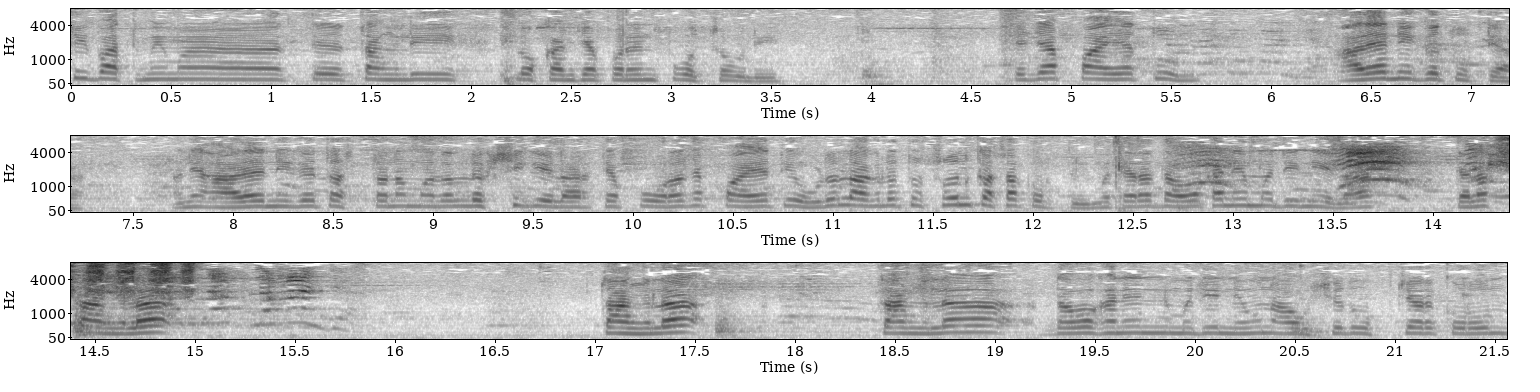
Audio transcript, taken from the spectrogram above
ती बातमी म- ते चांगली लोकांच्यापर्यंत पोहोचवली. त्याच्या पायातून आळ्या निघत होत्या. आणि आळ्या निघत असताना मला लक्ष गेला त्या पोराच्या पायात एवढं लागलं तो सण कसा करतोय? मग त्याला दवाखान्यामध्ये नेला त्याला चांगला चांगला चांगला दवाखान्यांमध्ये नेऊन औषध उपचार करून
